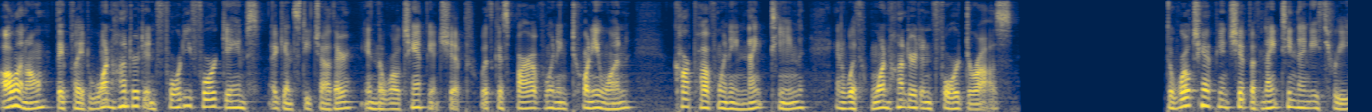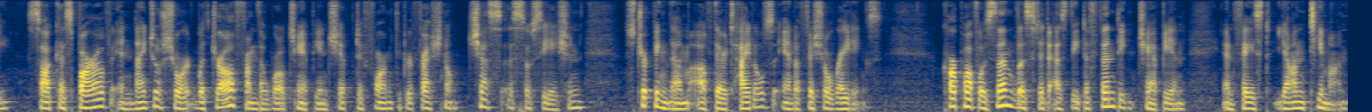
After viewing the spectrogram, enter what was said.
All in all, they played 144 games against each other in the World Championship, with Kasparov winning 21, Karpov winning 19, and with 104 draws. The World Championship of 1993 saw Kasparov and Nigel Short withdraw from the World Championship to form the Professional Chess Association, stripping them of their titles and official ratings. Karpov was then listed as the defending champion and faced Jan Timman,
